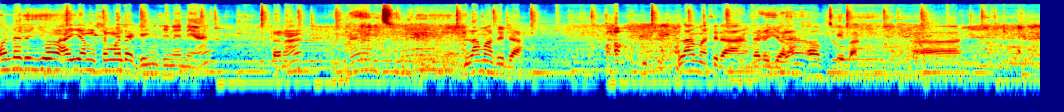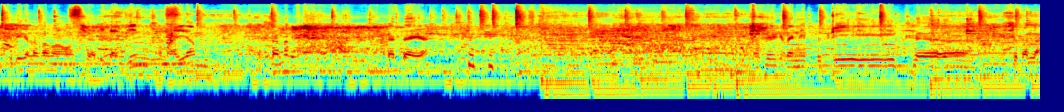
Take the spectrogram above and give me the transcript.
Oh ada jual ayam sama daging sini nih ya. Sana? Lama sudah. Lama sudah ada jual ah? Oke bang. Ah, jadi kalau mau cari daging sama ayam sana kata ya. Kita ini pergi ke sebelah.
